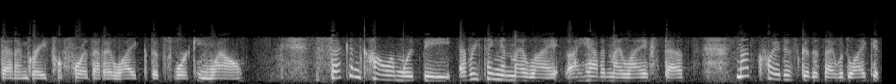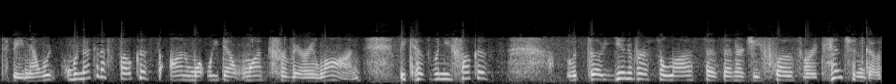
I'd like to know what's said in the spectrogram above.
that I'm grateful for, that I like, that's working well. The second column would be everything in my life I have in my life that's not quite as good as I would like it to be. Now we're we're not going to focus on what we don't want for very long because when you focus the universal law says energy flows where attention goes.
